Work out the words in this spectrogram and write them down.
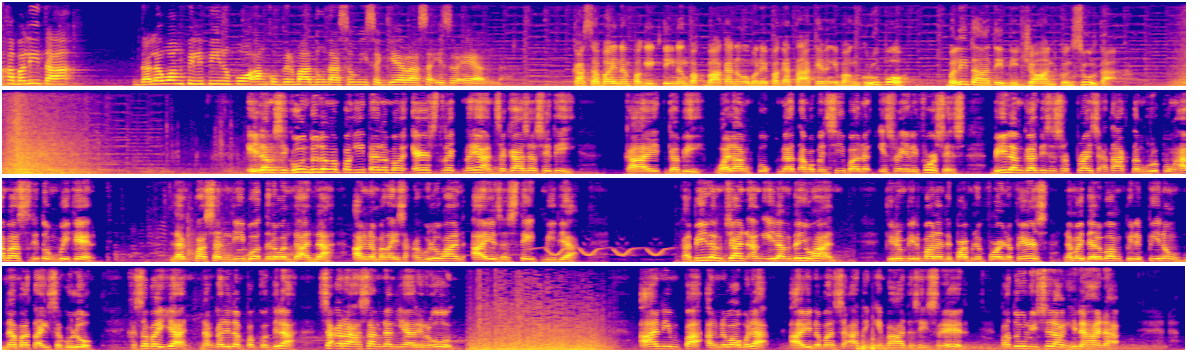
Mga kabalita, dalawang Pilipino po ang kumpirmadong nasawi sa gyera sa Israel. Kasabay ng pagigting ng bakbakan ng umano'y pag-atake ng ibang grupo. Balita hatid ni John Consulta. Ilang segundo lang ang pagitan ng mga airstrike na yan sa Gaza City. Kahit gabi, walang puknat ang opensiba ng Israeli forces bilang ganti sa surprise attack ng grupong Hamas nitong weekend. Lagpasan libo at dalawandaan na ang namatay sa kaguluhan ayon sa state media. Kabilang dyan ang ilang dayuhan. Kinumpirma ng Department of Foreign Affairs na may dalawang Pilipinong namatay sa gulo. Kasabay yan ng kanilang pagkondena sa karahasang nangyari roon. Anim pa ang nawawala ayon naman sa ating embahada sa Israel. Patuloy silang hinahanap.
